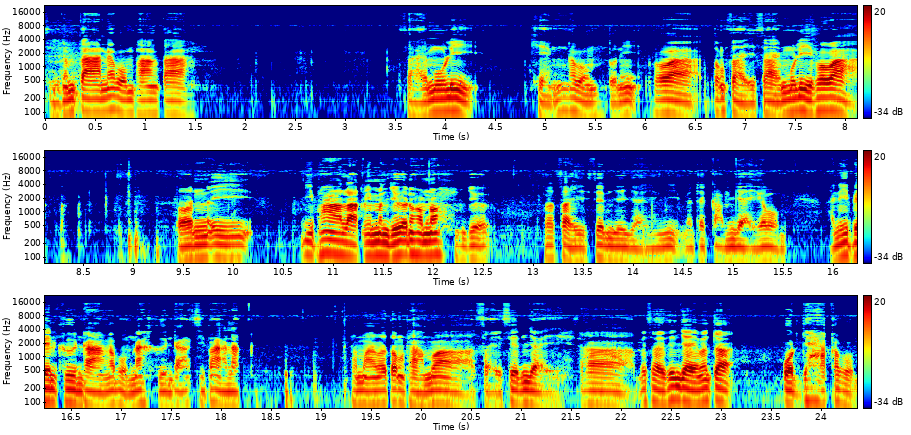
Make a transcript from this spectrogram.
สีน้ำตาลครับผมพางตา สายมูลี่แข็งครับผมตัวนี้ เพราะว่าต้องใส่สายมูลี่เพราะว่า ตอนไอ้ยี่ห้าหลักนี่มันเยอะนะครับเนาะเยอะถ้าใส่เส้นใหญ่ๆอย่างนี้มันจะกำใหญ่ครับผม อันนี้เป็นคืนทางครับผมนะคืนทางสิบห้าหลักทำไมว่าต้องถามว่าใส่เส้นใหญ่ ถ้าไม่ใส่เส้นใหญ่มันจะปลดยากครับผม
